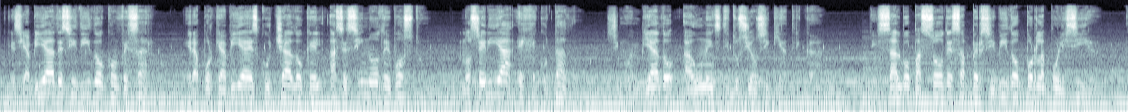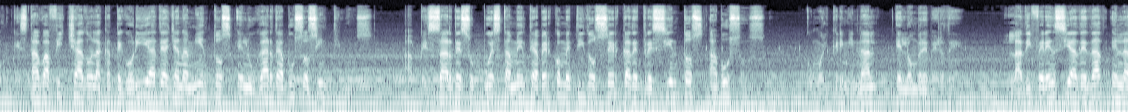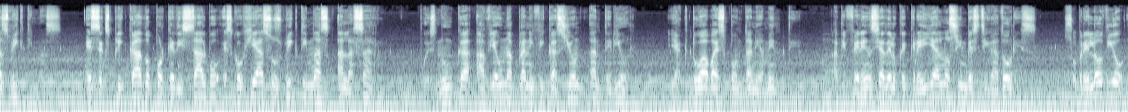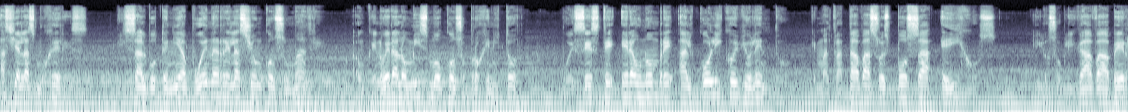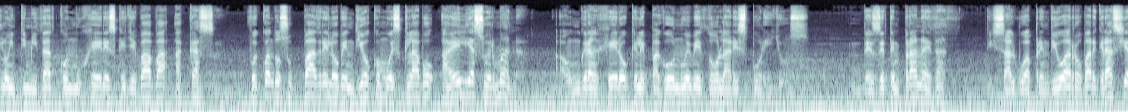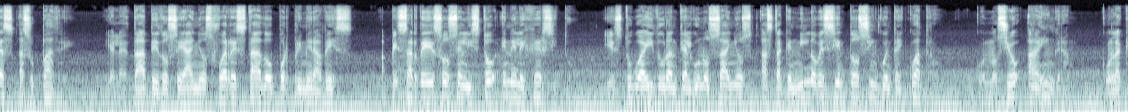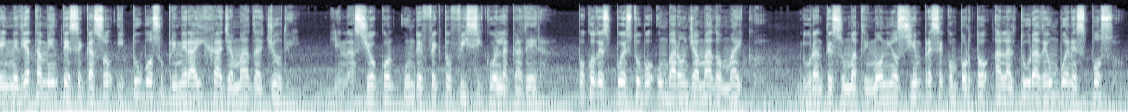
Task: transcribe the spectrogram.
que si había decidido confesar era porque había escuchado que el asesino de Boston no sería ejecutado, sino enviado a una institución psiquiátrica. Salvo pasó desapercibido por la policía porque estaba fichado en la categoría de allanamientos en lugar de abusos íntimos, a pesar de supuestamente haber cometido cerca de 300 abusos, como el criminal El Hombre Verde. La diferencia de edad en las víctimas es explicado porque Di Salvo escogía a sus víctimas al azar, pues nunca había una planificación anterior y actuaba espontáneamente a diferencia de lo que creían los investigadores sobre el odio hacia las mujeres. Di Salvo tenía buena relación con su madre, aunque no era lo mismo con su progenitor, pues este era un hombre alcohólico y violento que maltrataba a su esposa e hijos y los obligaba a verlo intimidad con mujeres que llevaba a casa. Fue cuando su padre lo vendió como esclavo a él y a su hermana, a un granjero que le pagó nueve dólares por ellos. Desde temprana edad, Salvo aprendió a robar gracias a su padre y a la edad de 12 años fue arrestado por primera vez. A pesar de eso se enlistó en el ejército y estuvo ahí durante algunos años hasta que en 1954 conoció a Ingram, con la que inmediatamente se casó y tuvo su primera hija llamada Jody, quien nació con un defecto físico en la cadera. Poco después tuvo un varón llamado Michael. Durante su matrimonio siempre se comportó a la altura de un buen esposo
